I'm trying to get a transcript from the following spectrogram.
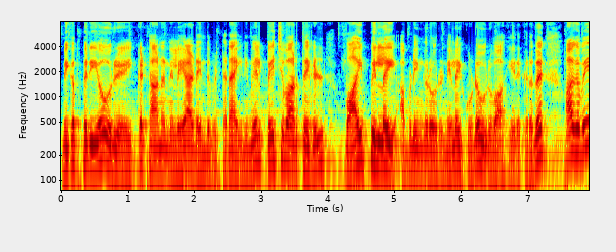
மிகப்பெரிய ஒரு இக்கட்டான நிலையை அடைந்து விட்டன இனிமேல் பேச்சுவார்த்தைகள் வாய்ப்பில்லை அப்படிங்கிற ஒரு நிலை கூட உருவாகி இருக்கிறது. ஆகவே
